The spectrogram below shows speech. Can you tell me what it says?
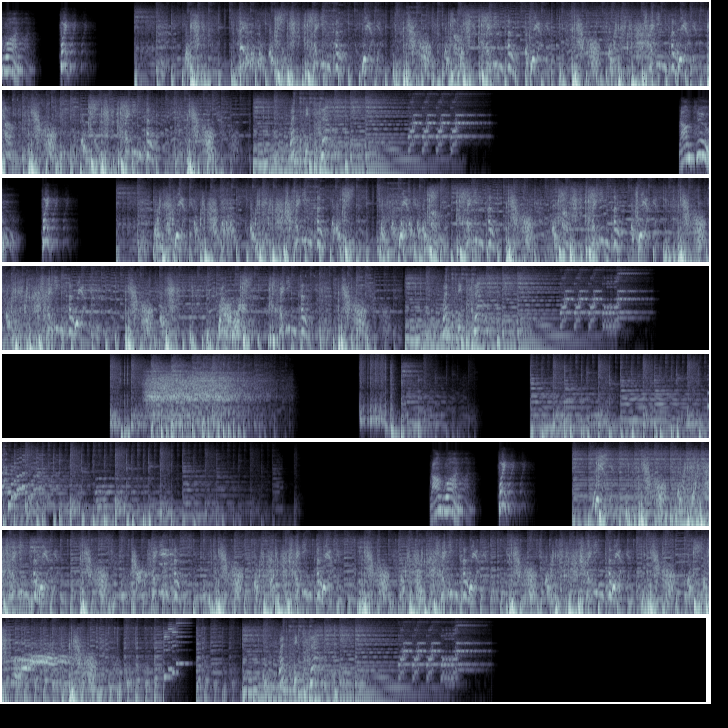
Round one. Fight! Hey! Fighting Fighting! Fighting Fighting! Let's down! Round two. Fight! Fighting color! Let's hit down! Round one.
